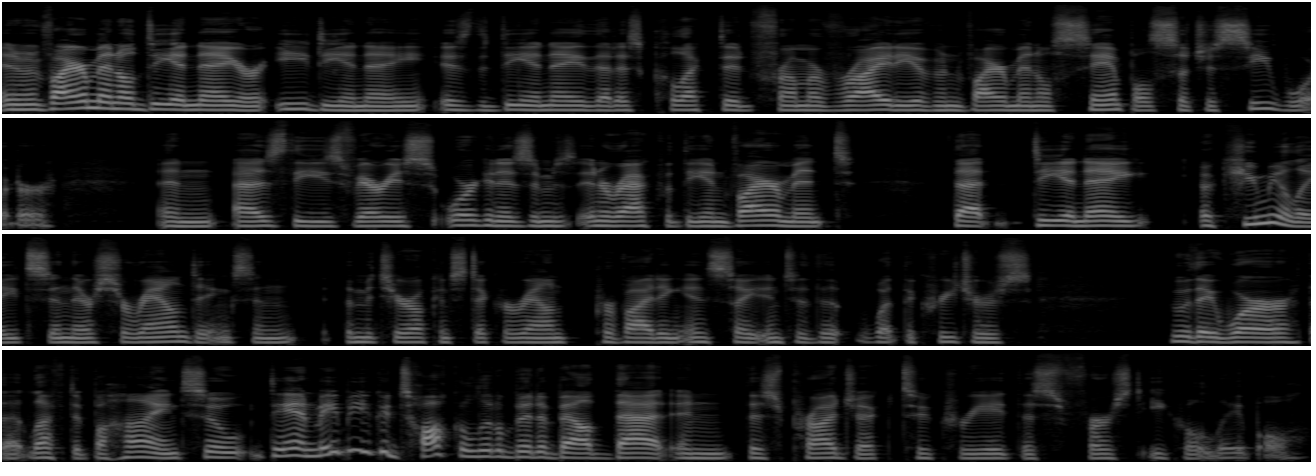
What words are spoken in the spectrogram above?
And environmental DNA or eDNA is the DNA that is collected from a variety of environmental samples, such as seawater. And as these various organisms interact with the environment, that DNA accumulates in their surroundings and the material can stick around providing insight into the what the creatures who they were that left it behind. So Dan, maybe you could talk a little bit about that in this project to create this first eco label.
